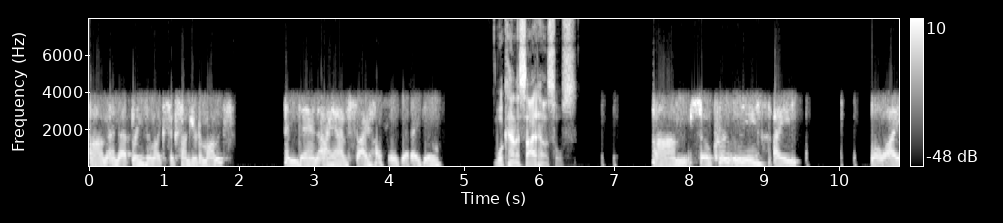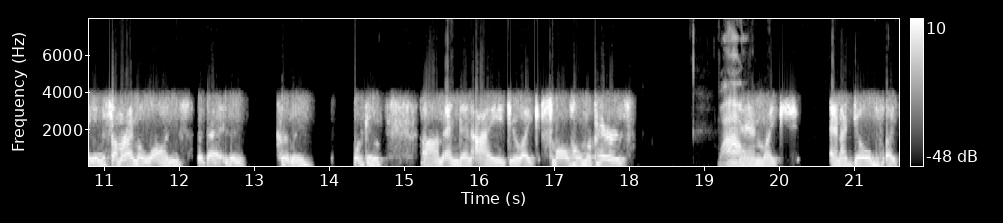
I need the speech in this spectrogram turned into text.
um, and that brings in like six hundred a month. And then I have side hustles that I do. What kind of side hustles? Um, so currently, I well, I in the summer I mow lawns, but that isn't currently working. Um, and then I do like small home repairs Wow. and like, and I build like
